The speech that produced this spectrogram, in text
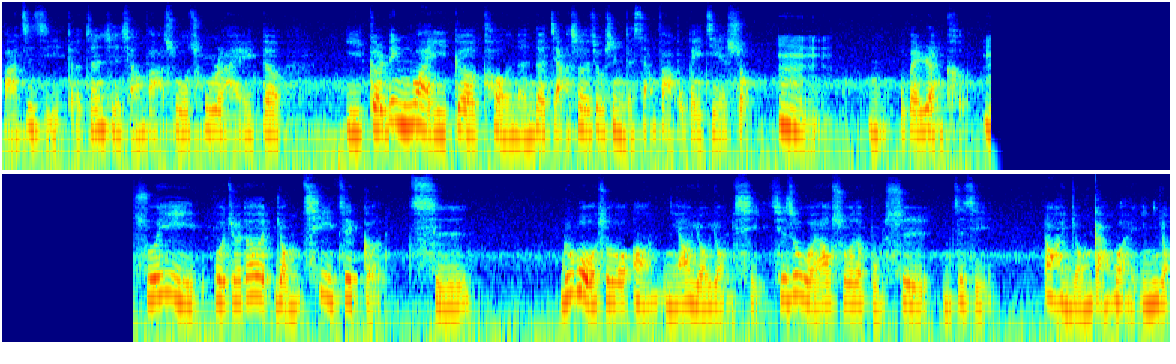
把自己的真实想法说出来的一个另外一个可能的假设，就是你的想法不被接受，嗯嗯，不被认可。所以我觉得“勇气”这个词，如果我说哦，你要有勇气，其实我要说的不是你自己要很勇敢或很英勇，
